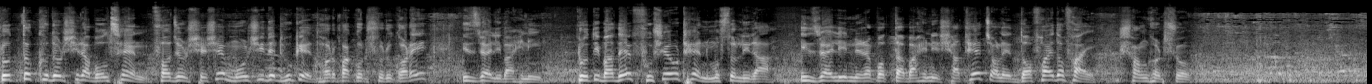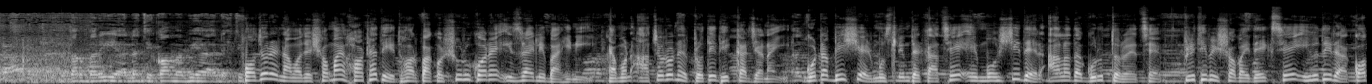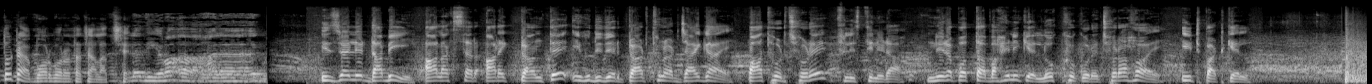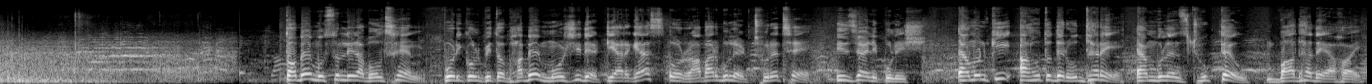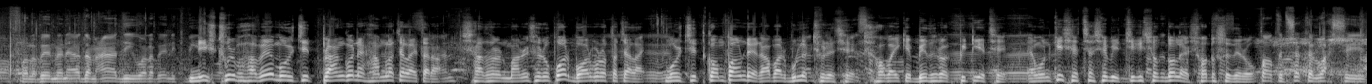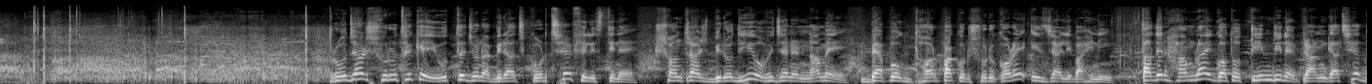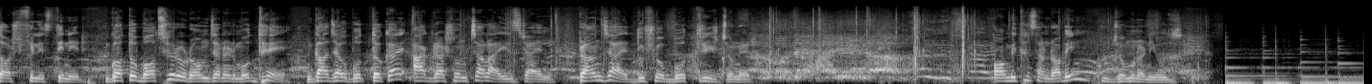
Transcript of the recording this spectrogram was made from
প্রত্যক্ষদর্শীরা বলছেন, ফজর শেষে মসজিদে ঢুকে ধরপাকড় শুরু করে ইসরায়েলি বাহিনী। প্রতিবাদে ফুসে ওঠেন মুসল্লিরা। ইসরায়েলি নিরাপত্তা বাহিনীর সাথে চলে দফায় দফায় সংঘর্ষ। ফজরের নামাজের সময় হঠাৎই ধরপাকড় শুরু করে ইসরায়েলি বাহিনী এমন আচরণের প্রতি ধিক্কার জানাই। গোটা বিশ্বের মুসলিমদের কাছে এই মসজিদের আলাদা গুরুত্ব রয়েছে। পৃথিবীর সবাই দেখছে ইহুদিরা কতটা বর্বরতা চালাচ্ছে। ইসরায়েলের দাবি আল আকসার আরেক প্রান্তে ইহুদিদের প্রার্থনার জায়গায় পাথর ছোড়ে ফিলিস্তিনিরা। নিরাপত্তা বাহিনীকে লক্ষ্য করে ছোড়া হয় ইট পাটকেল তবে মুসল্লিরা বলছেন, পরিকল্পিতভাবে মসজিদে টিয়ার গ্যাস ও রাবার বুলেট ছুঁড়েছে ইসরায়েলি পুলিশ। এমনকি আহতদের উদ্ধারে অ্যাম্বুলেন্স ঢুকতেও বাধা দেয়া হয়। নিষ্ঠুরভাবে মসজিদ প্রাঙ্গণে হামলা চালায় তারা। সাধারণ মানুষের উপর বর্বরতা চালায়। মসজিদ কম্পাউন্ডে রাবার বুলেট ছুঁড়েছে। সবাইকে বেধরক পিটিয়েছে। এমনকি স্বেচ্ছাসেবী চিকিৎসক দলের সদস্যদেরও। রোজার শুরু থেকেই উত্তেজনা বিরাজ করছে ফিলিস্তিনে। সন্ত্রাস বিরোধী অভিযানের নামে ব্যাপক ধরপাকড় শুরু করে ইসরায়েলি বাহিনী। তাদের হামলায় গত তিন দিনে প্রাণ গেছে দশ ফিলিস্তিনির। গত বছরও রমজানের মধ্যে গাজা উপত্যকায় আগ্রাসন চালায় ইসরায়েল। প্রাণ যায় দুশো বত্রিশ জনের। অমিত হাসান, রবিন, যমুনা নিউজ।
